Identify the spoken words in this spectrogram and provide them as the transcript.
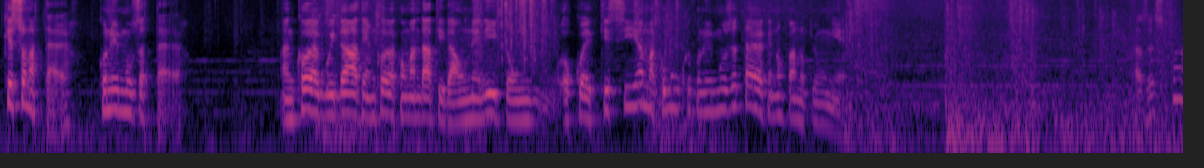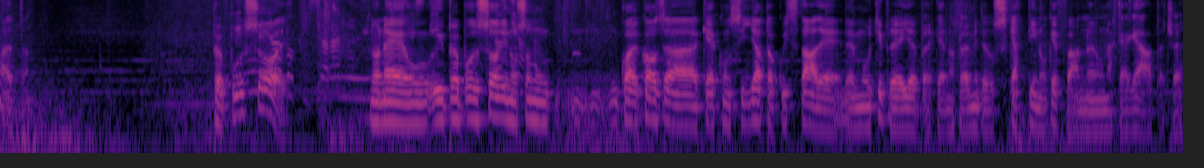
che sono a terra, con il muso a terra. Ancora guidati, ancora comandati da un elite o, un- o quel che sia, ma comunque con il muso a terra che non fanno più niente. Casa Spartan. Propulsori. Un-. I propulsori non sono un, un qualcosa che è consigliato acquistare nel multiplayer perché naturalmente lo scattino che fanno è una cagata, cioè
